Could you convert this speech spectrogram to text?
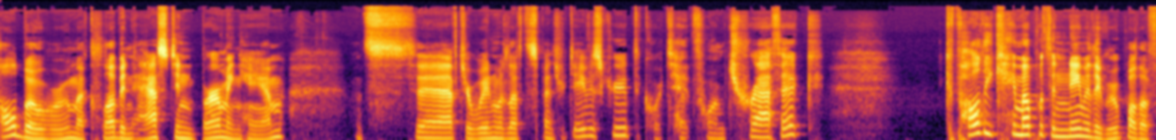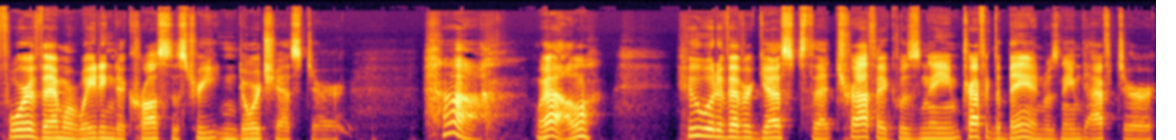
Elbow Room, a club in Aston, Birmingham. That's uh, after Winwood left the Spencer Davis group. The quartet formed Traffic. Capaldi came up with the name of the group while the four of them were waiting to cross the street in Dorchester. Huh. Well, who would have ever guessed that Traffic was named Traffic the band was named after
